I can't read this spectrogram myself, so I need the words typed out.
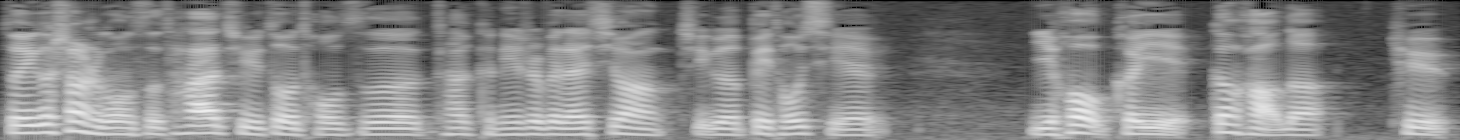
作为一个上市公司，它去做投资，它肯定是未来希望这个被投企业以后可以更好的去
